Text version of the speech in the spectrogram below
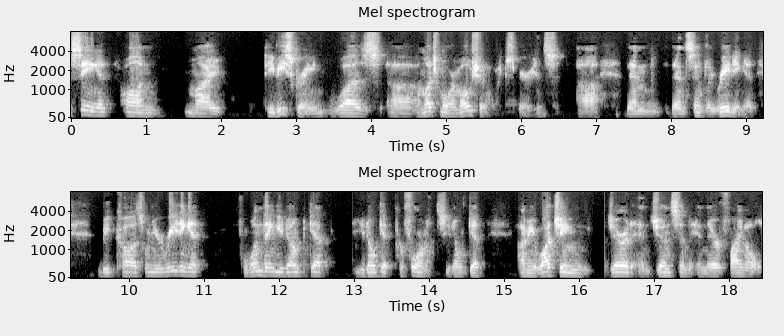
seeing it on my TV screen was uh, a much more emotional experience uh, than than simply reading it because when you're reading it, for one thing, you don't get you don't get performance. You don't get. I mean, watching Jared and Jensen in their final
